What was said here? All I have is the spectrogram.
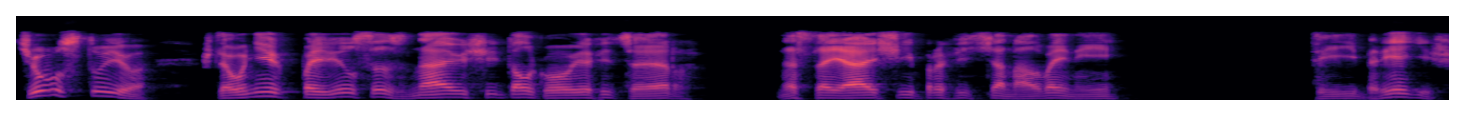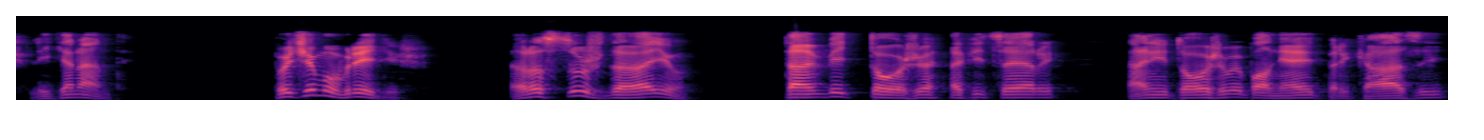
Чувствую, что у них появился знающий толковый офицер, настоящий профессионал войны. Ты бредишь, лейтенант? Почему бредишь? Рассуждаю. Там ведь тоже офицеры. Они тоже выполняют приказы.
